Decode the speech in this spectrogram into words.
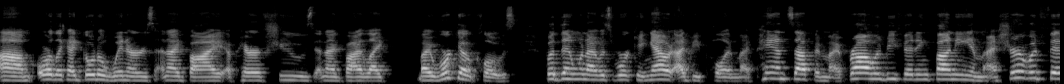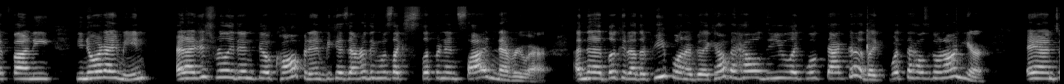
Um, or like I'd go to Winners and I'd buy a pair of shoes and I'd buy like my workout clothes. But then when I was working out, I'd be pulling my pants up and my bra would be fitting funny and my shirt would fit funny. You know what I mean? And I just really didn't feel confident because everything was like slipping and sliding everywhere. And then I'd look at other people and I'd be like, how the hell do you like look that good? Like, what the hell's going on here? And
